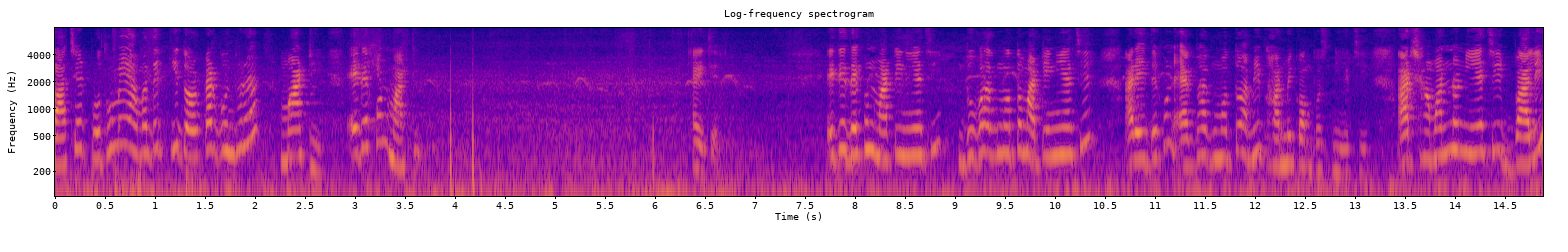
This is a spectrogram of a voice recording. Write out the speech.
গাছের প্রথমেই আমাদের কি দরকার বন্ধুরা? মাটি। এই দেখুন মাটি। এই যে এই যে দেখুন মাটি নিয়েছি দুভাগ মতো মাটি নিয়েছি, আর এই দেখুন এক ভাগ মতো আমি ভার্মি কম্পোস্ট নিয়েছি। আর সামান্য নিয়েছি বালি,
